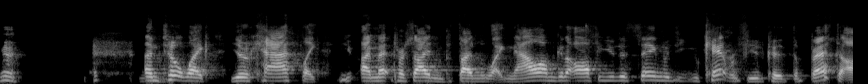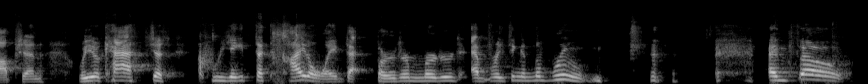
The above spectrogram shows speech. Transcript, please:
until like your cast like you, I met Poseidon. Poseidon was like, now I'm gonna offer you this thing which you can't refuse because it's the best option. Where your cast just creates the tidal wave that further murdered everything in the room. and so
